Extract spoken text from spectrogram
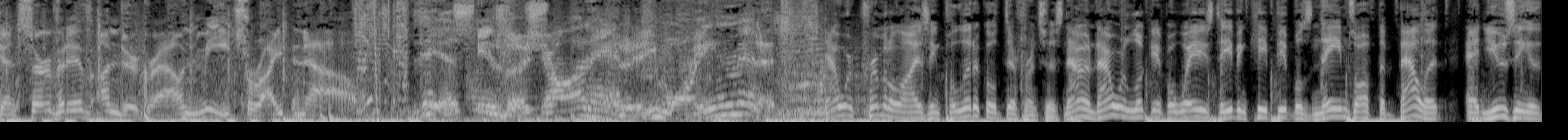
Conservative underground meets right now. This is the Sean Hannity Morning Minute. Now we're criminalizing political differences. Now, now we're looking for ways to even keep people's names off the ballot and using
